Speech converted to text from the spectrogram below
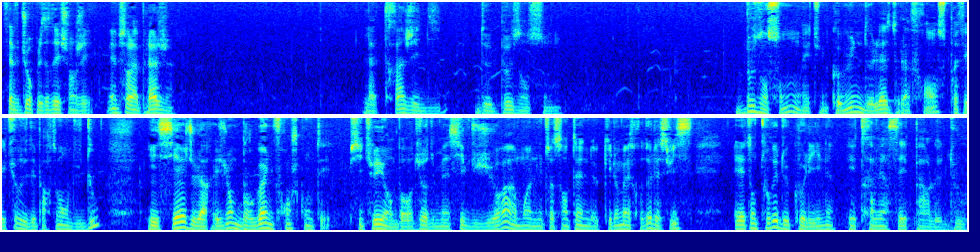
Ça fait toujours plaisir d'échanger, même sur la plage. La tragédie de Besançon. Besançon est une commune de l'est de la France, préfecture du département du Doubs et siège de la région Bourgogne-Franche-Comté. Située en bordure du massif du Jura, à moins d'une soixantaine de kilomètres de la Suisse, elle est entourée de collines et traversée par le Doubs.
